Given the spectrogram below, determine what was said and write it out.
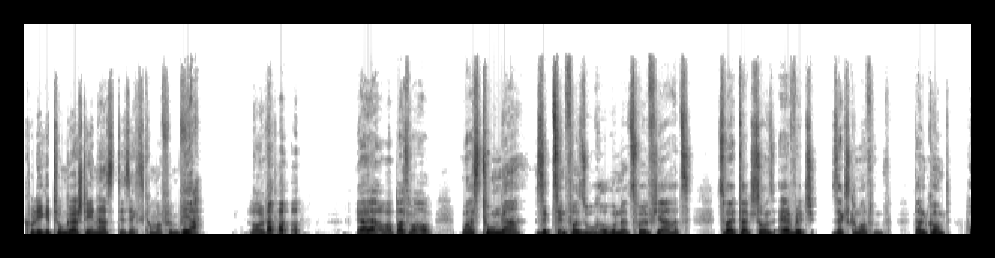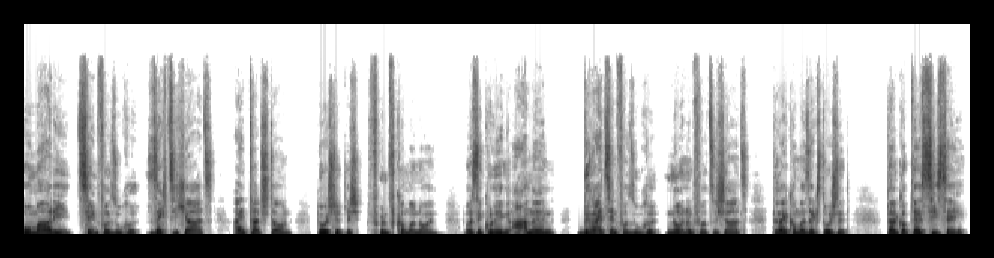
Kollege Tunga stehen hast, der 6,5 Ja, läuft. ja, ja, aber pass mal auf. Du hast Tunga, 17 Versuche, 112 Yards, zwei Touchdowns, Average 6,5. Dann kommt Homadi, 10 Versuche, 60 Yards, ein Touchdown, durchschnittlich 5,9. Du hast den Kollegen Ameln, 13 Versuche, 49 Yards, 3,6 Durchschnitt. Dann kommt der Cissé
